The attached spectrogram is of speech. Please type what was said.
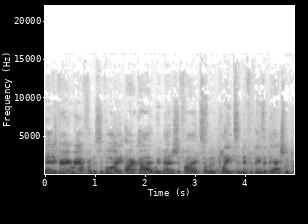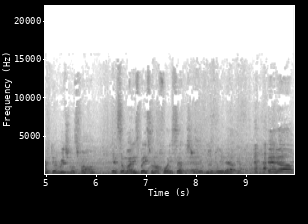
and they're very rare from the Savoy archive. We managed to find some of the plates and different things that they actually print the originals from in somebody's basement on 47th Street, if you can believe that. And uh,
